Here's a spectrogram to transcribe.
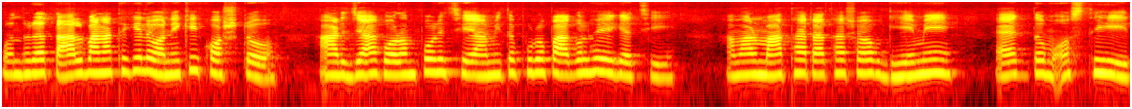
বন্ধুরা, তাল বানাতে গেলে অনেকই কষ্ট। আর যা গরম পড়েছে, আমি তো পুরো পাগল হয়ে গেছি। আমার মাথা টাথা সব ঘেমে একদম অস্থির।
